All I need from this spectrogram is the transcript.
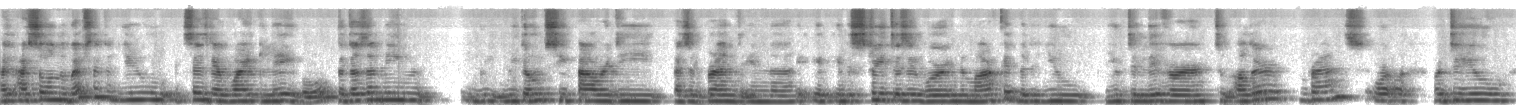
I, I saw on the website that you it says they're white label. So does that mean we, don't see Power D as a brand in the in, in the street as it were in the market, but you you deliver to other brands, or or, or do you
